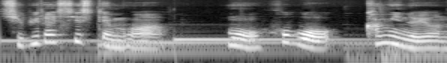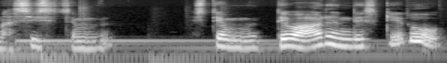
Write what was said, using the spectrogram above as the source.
シュビラシステムはもうほぼ神のようなシステム、システムではあるんですけど、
